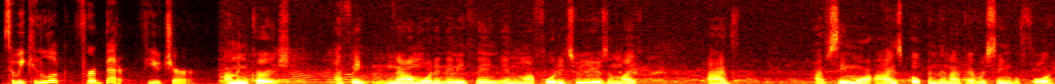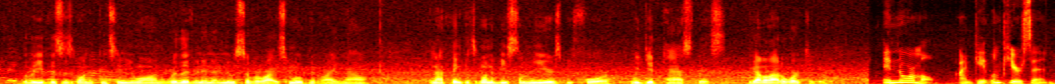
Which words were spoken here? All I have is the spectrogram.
so we can look for a better future. I'm encouraged. I think now more than anything in my 42 years in life, I've I've seen more eyes open than I've ever seen before. I believe this is going to continue on. We're living in a new civil rights movement right now. And I think it's going to be some years before we get past this. We got a lot of work to do. In Normal, I'm Caitlin Pearson.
